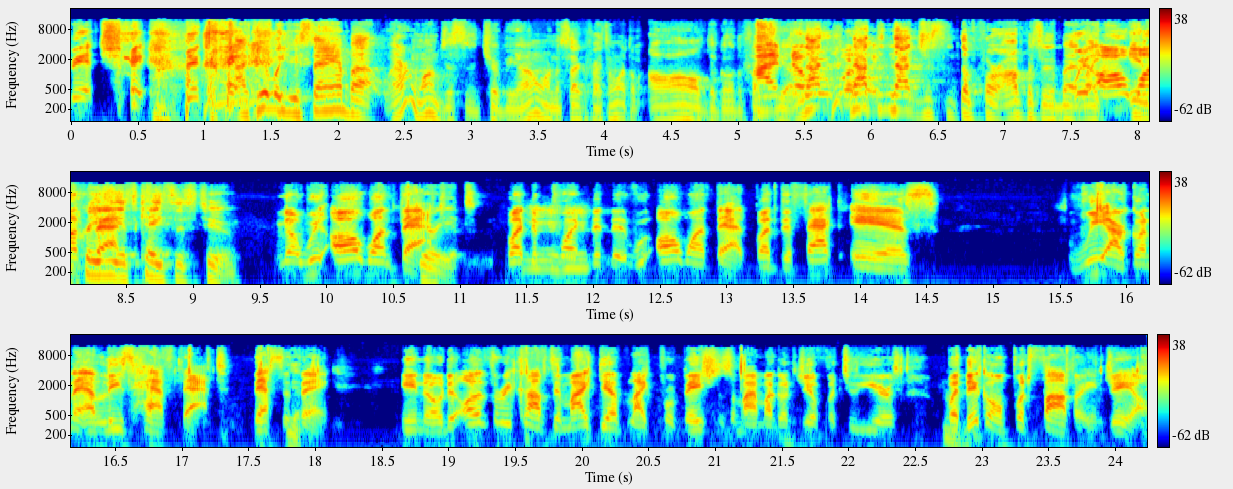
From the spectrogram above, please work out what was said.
bitch. I get what you're saying, but I don't want just a tribute. I don't want to sacrifice. I want them all to go to I fucking know. Not, we- not not just the four officers, but We like all in want that. previous cases too. no, we all want that. Period. But the mm-hmm. point that that we all want that. But the fact is, we are going to at least have that. That's the thing. You know, the other three cops, they might give like probation. Somebody might go to jail for two years, but they're going to put father in jail.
